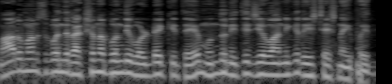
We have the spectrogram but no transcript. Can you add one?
మారు మనసు పొంది రక్షణ పొంది ఒడ్డెక్కితే ముందు నిత్య జీవానికి రిజిస్ట్రేషన్ అయిపోయింది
